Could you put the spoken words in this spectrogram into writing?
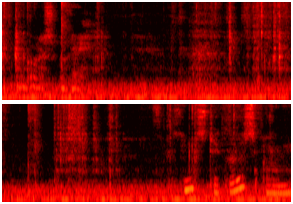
Oh gosh, okay. Some stickers. Um.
